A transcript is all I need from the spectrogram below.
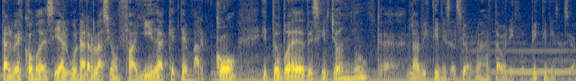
tal vez como decía, alguna relación fallida que te marcó y tú puedes decir, yo nunca, la victimización, no es antagonismo, victimización.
